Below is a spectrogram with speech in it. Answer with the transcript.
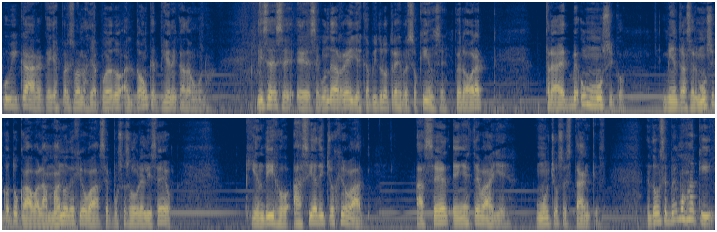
ubicar aquellas personas de acuerdo al don que tiene cada uno. Dice eh, Segunda de Reyes, capítulo 3, verso 15, pero ahora traedme un músico. Mientras el músico tocaba, la mano de Jehová se puso sobre Eliseo, quien dijo, así ha dicho Jehová, haced en este valle muchos estanques. Entonces vemos aquí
